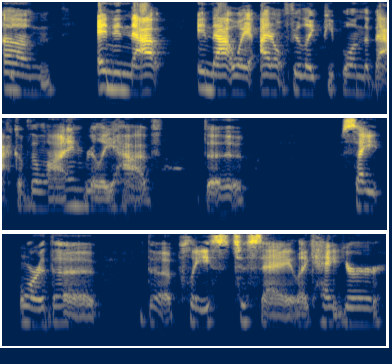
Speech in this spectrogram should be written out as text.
Um, and in that in that way, I don't feel like people in the back of the line really have the sight or the the place to say like hey you're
